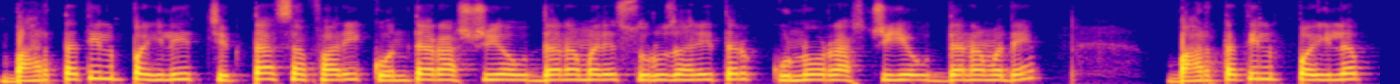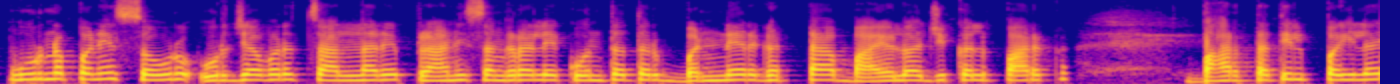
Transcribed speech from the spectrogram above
भारतातील पहिली चित्ता सफारी कोणत्या राष्ट्रीय उद्यानामध्ये सुरू झाली? तर कुनो राष्ट्रीय उद्यानामध्ये भारतातील पहिलं पूर्णपणे सौर ऊर्जावर चालणारे प्राणी संग्रहालय कोणतं? तर बन्नेरघट्टा बायोलॉजिकल पार्क भारतातील पहिलं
